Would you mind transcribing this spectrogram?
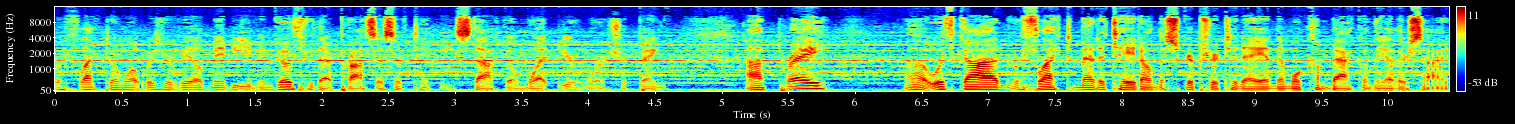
reflect on what was revealed, maybe even go through that process of taking stock on what you're worshiping. Uh, pray uh, with God, reflect, meditate on the scripture today, and then we'll come back on the other side.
